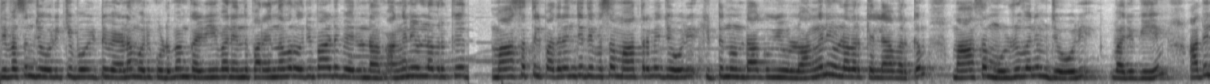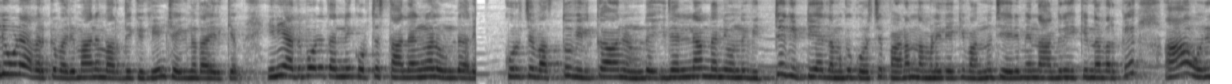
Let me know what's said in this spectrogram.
ദിവസം ജോലിക്ക് പോയിട്ട് വേണം ഒരു കുടുംബം കഴിയുവാൻ എന്ന് പറയുന്നവർ ഒരുപാട് പേരുണ്ടാകും. അങ്ങനെയുള്ളവർക്ക് മാസത്തിൽ പതിനഞ്ച് ദിവസം മാത്രമേ ജോലി കിട്ടുന്നുണ്ടാകുകയുള്ളൂ. അങ്ങനെയുള്ളവർക്കെല്ലാവർക്കും മാസം മുഴുവനും ജോലി വരികയും അതിലൂടെ അവർക്ക് വരുമാനം വർദ്ധിക്കുകയും ചെയ്യുന്നതായിരിക്കും. ഇനി അതുപോലെ തന്നെ കുറച്ച് സ്ഥലങ്ങളുണ്ട്. കുറച്ച് വസ്തു വിൽക്കാനുണ്ട്. ഇതെല്ലാം തന്നെ ഒന്ന് വിറ്റ് കിട്ടിയാൽ നമുക്ക് കുറച്ച് പണം നമ്മളിലേക്ക് വന്നു ചേരുമെന്ന് ആഗ്രഹിക്കുന്നവർക്ക് ആ ഒരു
